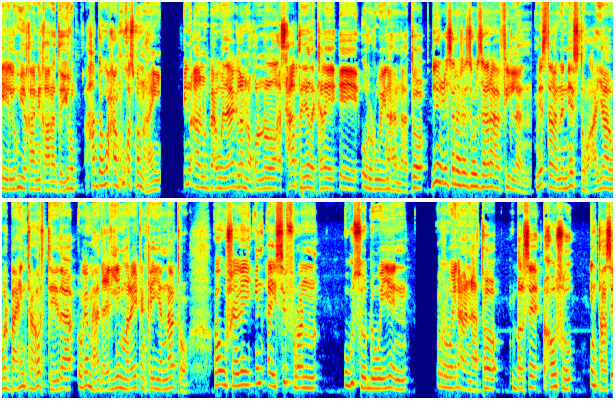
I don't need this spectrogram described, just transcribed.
ee lagu yaqaanay qaaradda yurub. Hadda waxaan ku qasbannahay in aanu bahwadaag la noqonno asxaabtayada kale ee urur weynaha nato dhinaciisana ra'iisul wasaaraha finland mister nanesto ayaa warbaahinta horteeda uga mahadceliyey maraykanka iyo nato oo uu sheegay in ay si furan ugu soo dhoweeyeen urur weynaha nato balse howshu intaasi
